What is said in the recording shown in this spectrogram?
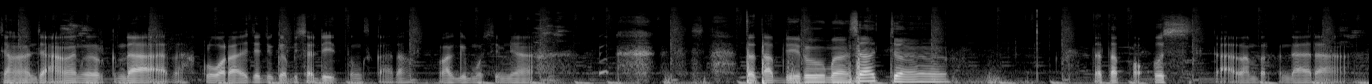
Jangan-jangan berkendara keluar aja juga bisa dihitung sekarang. Lagi musimnya tetap di rumah saja. Tetap fokus dalam berkendara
